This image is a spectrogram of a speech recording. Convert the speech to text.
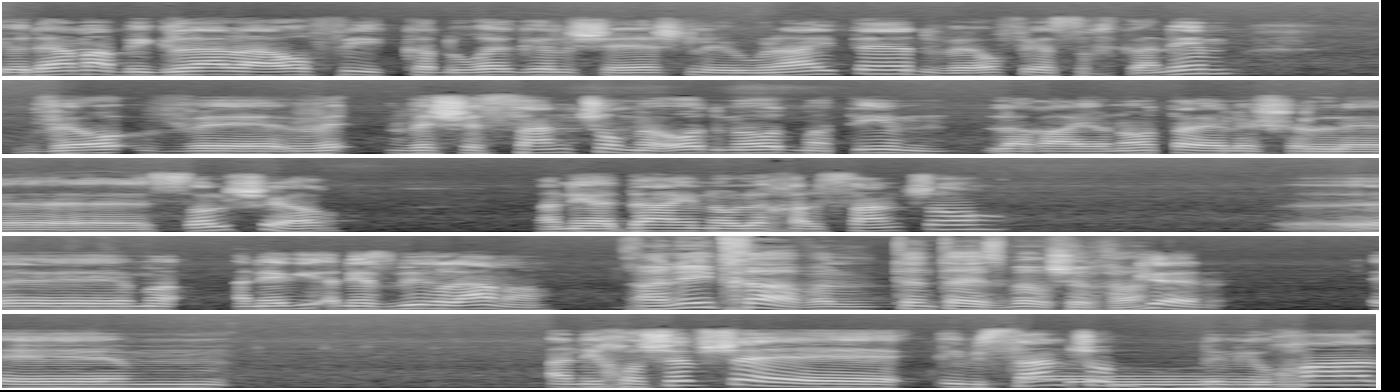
יודע מה, בגלל האופי כדורגל שיש ליונייטד ואופי השחקנים, ו- ו- ו- ושסנצ'ו מאוד מאוד מתאים לרעיונות האלה של uh, סולשיאר, אני עדיין הולך על סנצ'ו. Um, אני, אני אסביר למה. אני איתך, אבל תן את ההסבר שלך. כן. Um, אני חושב שעם סנצ'ו במיוחד,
